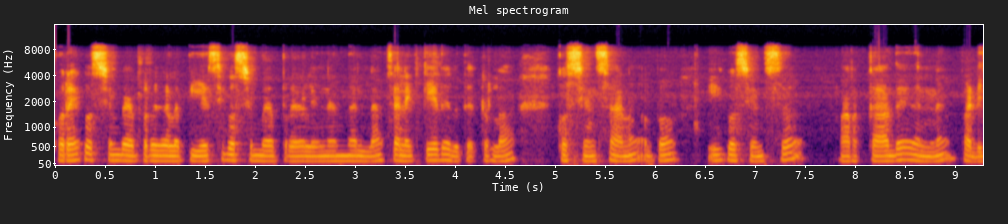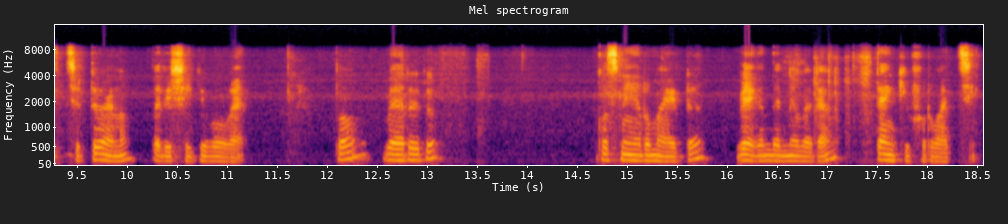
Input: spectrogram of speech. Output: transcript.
കുറേ ക്വസ്റ്റ്യൻ പേപ്പറുകൾ പി എസ് സി ക്വസ്റ്റ്യൻ പേപ്പറുകളിൽ നിന്നെല്ലാം സെലക്ട് ചെയ്തെടുത്തിട്ടുള്ള ക്വസ്റ്റ്യൻസാണ് അപ്പോൾ ഈ ക്വസ്റ്റ്യൻസ് മറക്കാതെ തന്നെ പഠിച്ചിട്ട് വേണം പരീക്ഷയ്ക്ക് പോകാൻ. അപ്പോൾ വേറൊരു ക്വസ്റ്റ്യറുമായിട്ട് വേഗം തന്നെ വരാം. താങ്ക് ഫോർ വാച്ചിങ്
